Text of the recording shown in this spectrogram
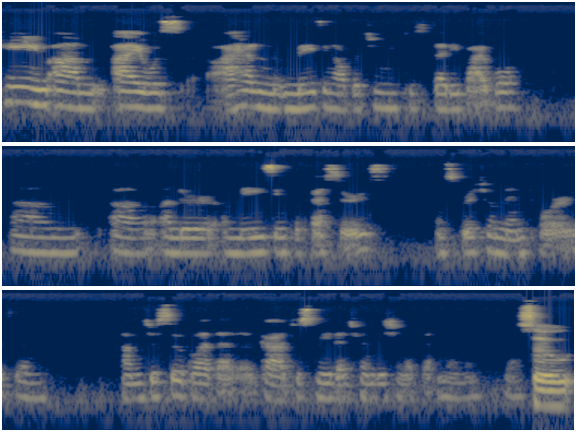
came, um, I was I had an amazing opportunity to study Bible um, uh, under amazing professors and spiritual mentors, and I'm just so glad that God just made that transition at that moment. Yeah. So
